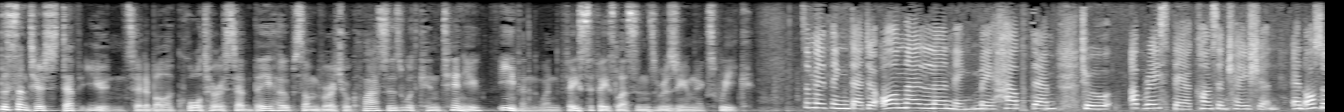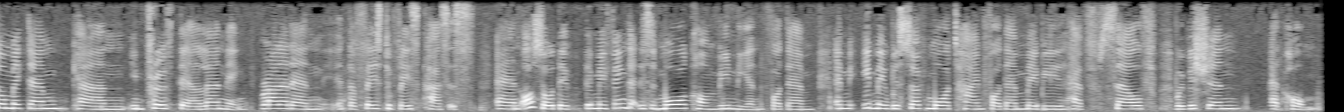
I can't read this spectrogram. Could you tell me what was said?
But the center's Step Yun said about a quarter said they hope some virtual classes would continue even when face to face lessons resume next week. Some may think that the online learning may help them to upraise their concentration and also make them can improve their learning rather than the face-to-face classes. And also they, they may think that it's more convenient for them and it may reserve more time for them, maybe have self-revision at home.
